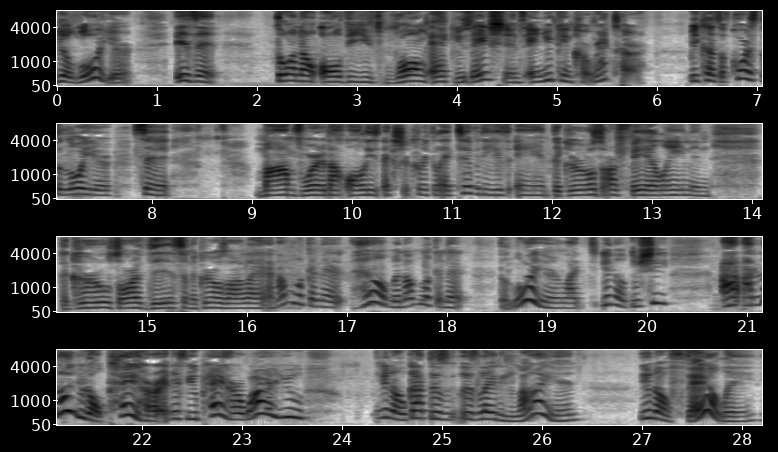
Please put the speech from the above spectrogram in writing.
your lawyer isn't throwing out all these wrong accusations and you can correct her. Because of course the lawyer said mom's worried about all these extracurricular activities and the girls are failing and the girls are this and the girls are that. And I'm looking at him and I'm looking at the lawyer like, you know, does she I, I know you don't pay her and if you pay her, why are you you know, got this this lady lying, you know, failing.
